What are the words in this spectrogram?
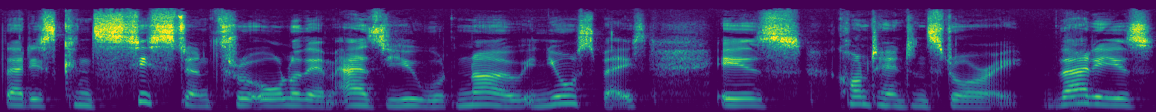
that is consistent through all of them as you would know in your space is content and story. That is,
